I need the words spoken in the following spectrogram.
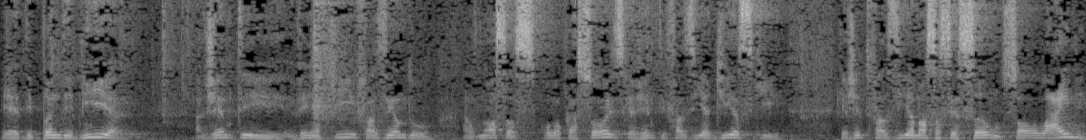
é, de pandemia, a gente vem aqui fazendo as nossas colocações, que a gente fazia dias que, que a gente fazia a nossa sessão só online.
